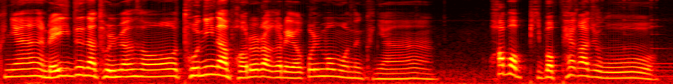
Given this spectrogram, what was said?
그냥 레이드나 돌면서 돈이나 벌으라 그래요 꿀모모는 그냥 화법 비법 해가지고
